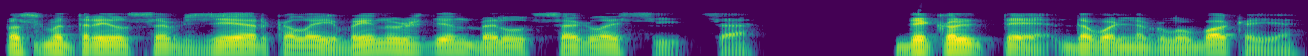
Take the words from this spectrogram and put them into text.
посмотрелся в зеркало и вынужден был согласиться. Декольте довольно глубокое.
